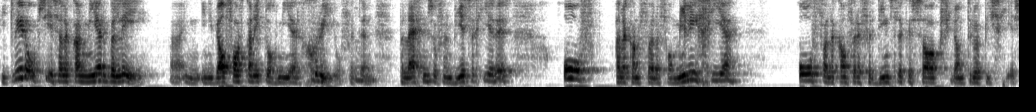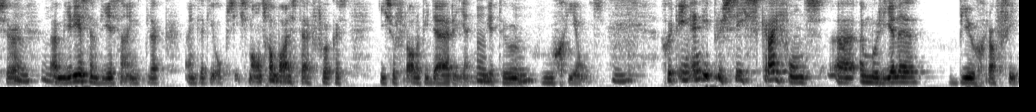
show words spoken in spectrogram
Die tweede opsie is hulle kan meer belê. Uh, en en die welvaart kan net nog meer groei of dit in beleggings of in besighede is of hulle kan vir hulle familie gee of hulle kan vir 'n verdienstelike saak filantropies gee. So Mm. Mm. Um, hierdie is in wese eintlik eintlik die opsies, maar ons gaan baie sterk fokus hierso veral op die derde een. Mm, weet hoe mm. hoe gee ons? Mm. Goed, en in die proses skryf ons uh, 'n morele biografie.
